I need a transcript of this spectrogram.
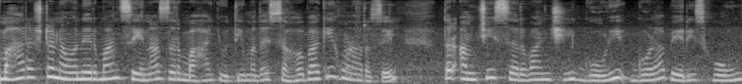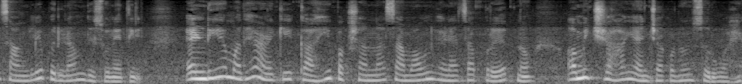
महाराष्ट्र नवनिर्माण सेना जर महायुतीमध्ये सहभागी होणार असेल तर आमची सर्वांची गोळी गोळाबेरीज होऊन चांगले परिणाम दिसून येतील. एन डी एमध्ये आणखी काही पक्षांना सामावून घेण्याचा प्रयत्न अमित शहा यांच्याकडून सुरू आहे.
